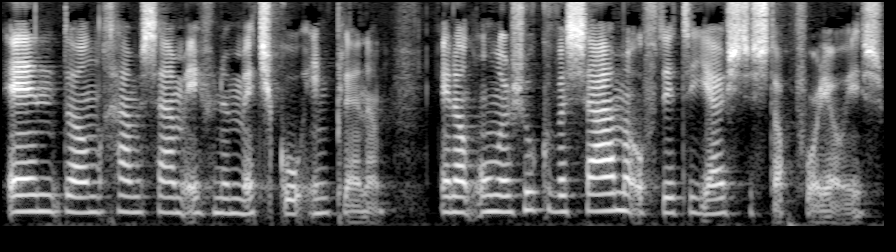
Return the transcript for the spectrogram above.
En dan gaan we samen even een matchcall inplannen. En dan onderzoeken we samen of dit de juiste stap voor jou is.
